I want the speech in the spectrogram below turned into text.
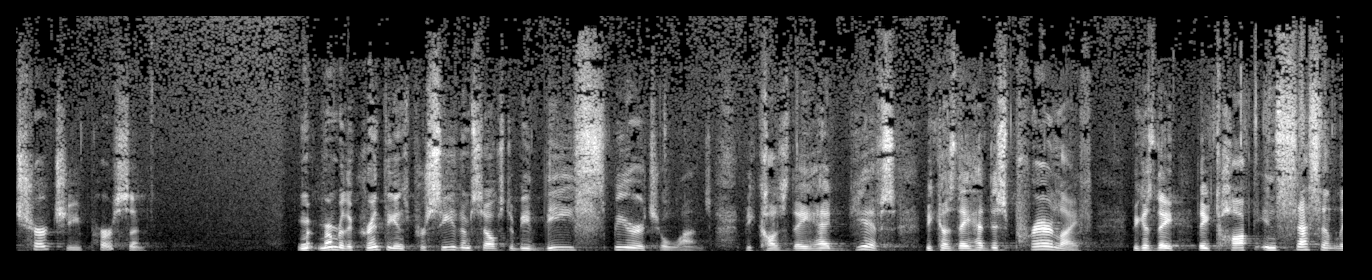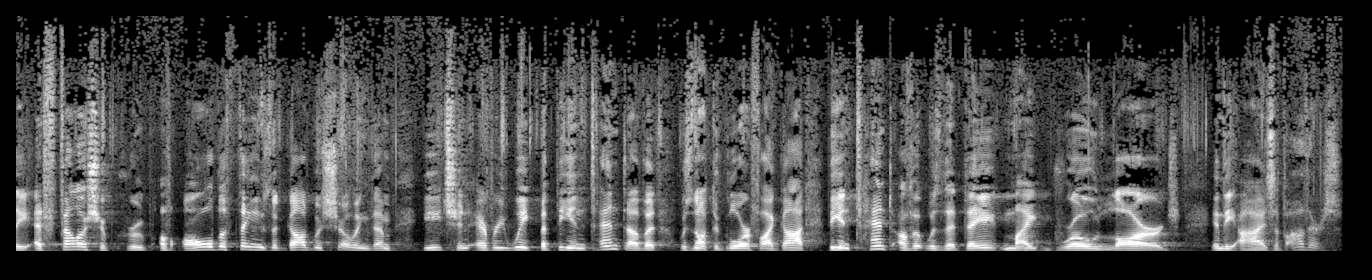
churchy person. Remember, the Corinthians perceived themselves to be the spiritual ones because they had gifts, because they had this prayer life, because they, they talked incessantly at fellowship group of all the things that God was showing them each and every week. But the intent of it was not to glorify God, the intent of it was that they might grow large in the eyes of others.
